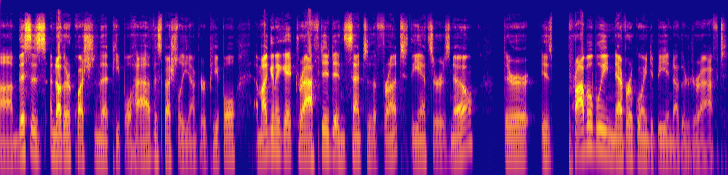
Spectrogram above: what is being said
Um, this is another question that people have, especially younger people. Am I going to get drafted and sent to the front? The answer is no there is probably never going to be another draft.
